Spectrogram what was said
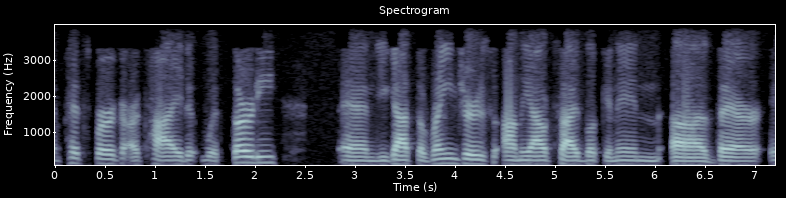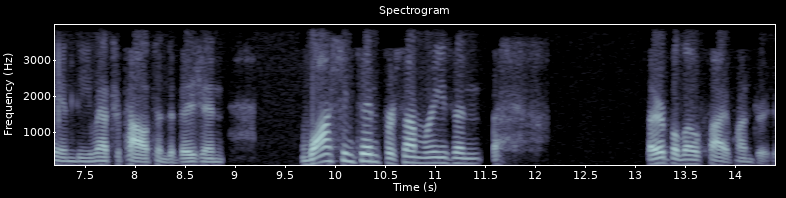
and Pittsburgh are tied with 30. And you got the Rangers on the outside looking in uh, there in the Metropolitan Division. Washington, for some reason, they're below 500,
